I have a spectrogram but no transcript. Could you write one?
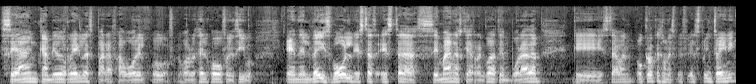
se han cambiado reglas para favorecer el juego, favorecer el juego ofensivo. En el béisbol, estas, estas semanas que arrancó la temporada, que estaban, o creo que son el sprint training,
